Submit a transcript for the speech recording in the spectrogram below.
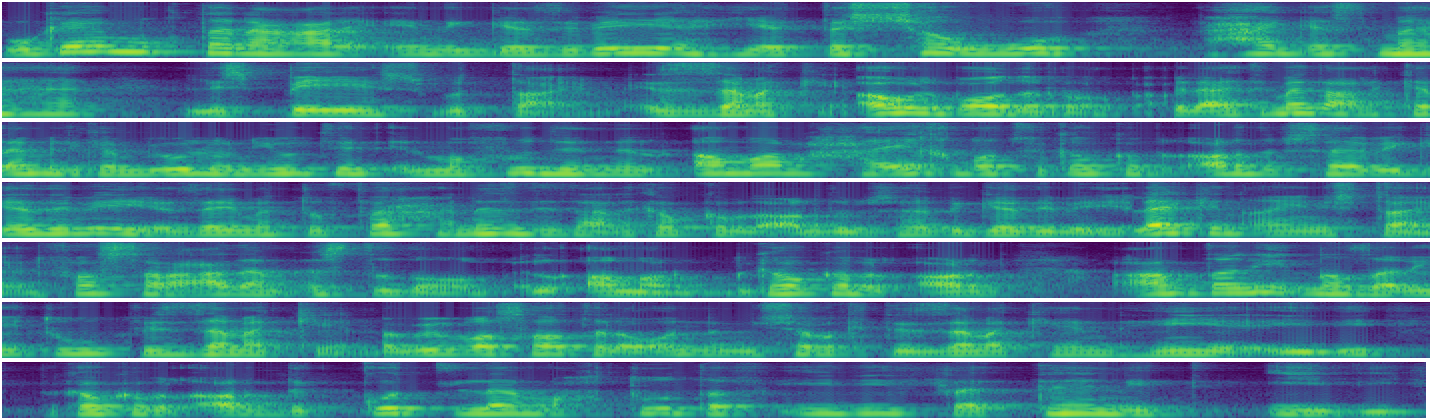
وكان مقتنع على إن الجاذبية هي التشوه في حاجة اسمها ال space وال time الزمكان أو البعد الرابع. بالاعتماد على الكلام اللي كان بيقوله نيوتن المفروض إن القمر هيخبط في كوكب الأرض بسبب الجاذبية زي ما التفاحة نزلت على كوكب الأرض بسبب الجاذبية. لكن أينشتاين فسر عدم اصطدام القمر بكوكب الأرض عن طريق نظريته في الزمكان. فببساطة لو قلنا إن شبكة الزمكان هي إيدي فكوكب الأرض كتلة محطوطة في إيدي فتانت إيدي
